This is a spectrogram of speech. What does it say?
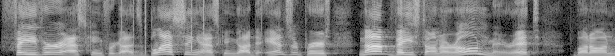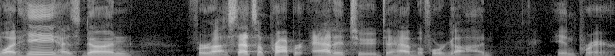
favor, asking for God's blessing, asking God to answer prayers, not based on our own merit, but on what He has done for us. That's a proper attitude to have before God in prayer.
